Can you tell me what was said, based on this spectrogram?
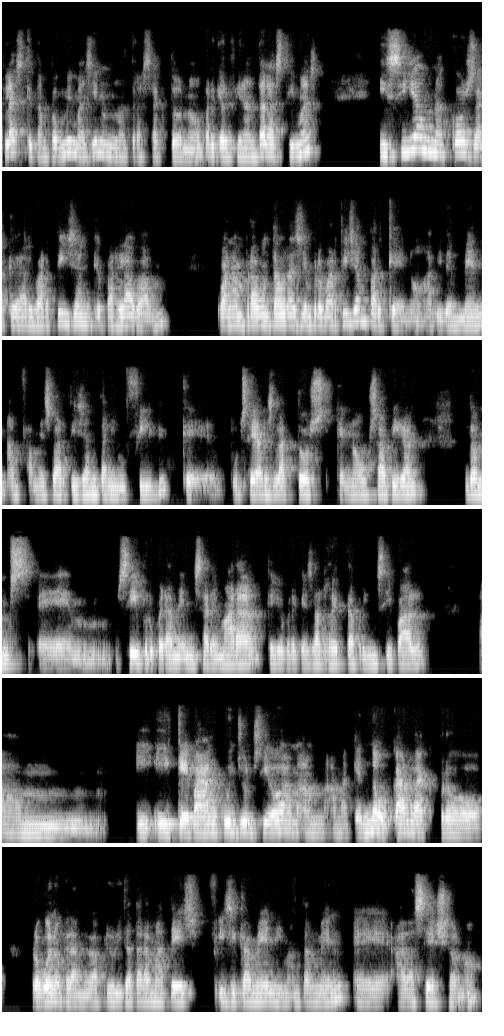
Clar, és que tampoc m'imagino un altre sector, no? Perquè al final te l'estimes i si hi ha una cosa que del vertigen que parlàvem, quan em preguntava la gent, però vertigen per què? No? Evidentment, em fa més vertigen tenir un fill, que potser els lectors que no ho sàpiguen, doncs eh, sí, properament seré mare, que jo crec que és el repte principal, um, i, i que va en conjunció amb, amb, amb aquest nou càrrec, però, però bueno, que la meva prioritat ara mateix, físicament i mentalment, eh, ha de ser això, no?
